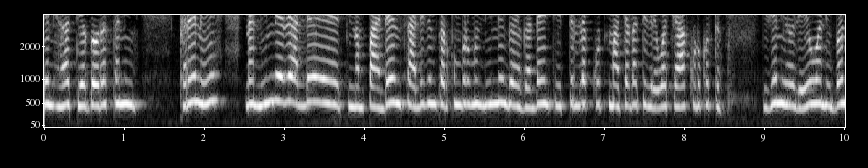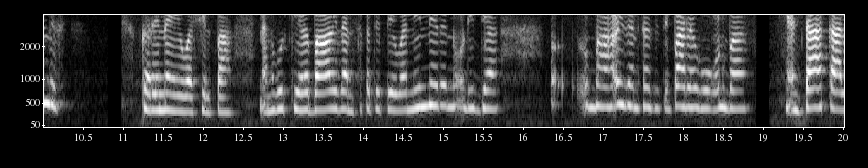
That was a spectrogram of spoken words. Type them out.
ಏನು ಹೇಳ್ತೀಯ ಗೌರಕ್ಕನಿ ಖರೇನೆ ನಾನು ನಿನ್ನೆ ಅಲ್ಲೇ ನಮ್ಮ ಪಾಂಡ್ಯನ್ ಸಾಲಿದಿಂದ ಕರ್ಕೊಂಡ್ ಮುಂದೆ ನಿನ್ನೆ ಗಂಡ ಅಂತ ಇತ್ತಿಲ್ಲ ಕೂತ್ ಮಾತಾಡತ್ತಿದ್ರೆ. ಯವ್ವ ಚಾ ಕುಡ್ಕೊತ. ಇದೇನು ಹೇಳಿದೆ ಯವ್ವ ನೀ ಬಂದು. ಕರೆನ ಯವ್ವ ಶಿಲ್ಪ, ನನಗೂ ಕೇಳ ಭಾಳ ಇದು ಅನ್ಸಕತ್ತೈತಿ ಯವ್ವ. ನಿನ್ನೆರ ನೋಡಿದ್ದ ಭಾಳ ಇದು ಅನ್ಸಕತ್ತೈತಿ. ಪಾರ ಹೋಗೋಣ ಬಾ. ಎಂತ ಕಾಲ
